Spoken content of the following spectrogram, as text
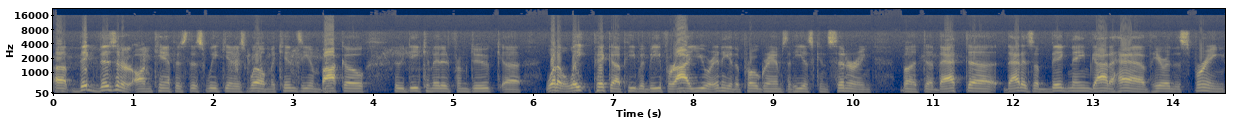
Uh, big visitor on campus this weekend as well, Mackenzie Mgbako, who decommitted from Duke. Uh, what a late pickup he would be for IU or any of the programs that he is considering. But uh, that uh, that is a big name guy to have here in the spring,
